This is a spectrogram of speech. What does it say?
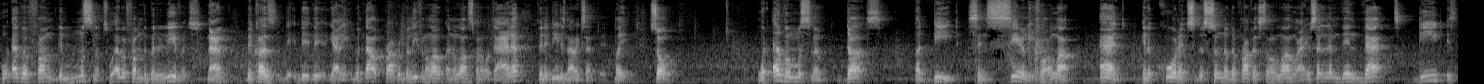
whoever from the Muslims, whoever from the believers. Now, because the, the, the, yani, without proper belief in Allah and Allah subhanahu wa ta'ala, then the deed is not accepted. Like, so whatever Muslim does a deed sincerely for Allah and in accordance to the sunnah of the Prophet وسلم, then that deed is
